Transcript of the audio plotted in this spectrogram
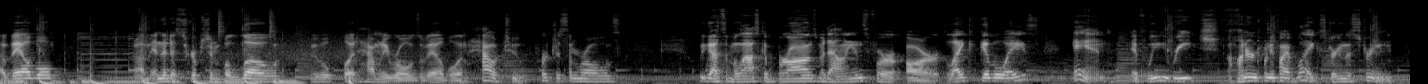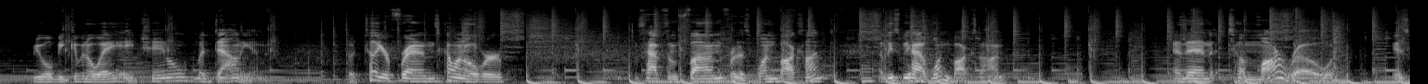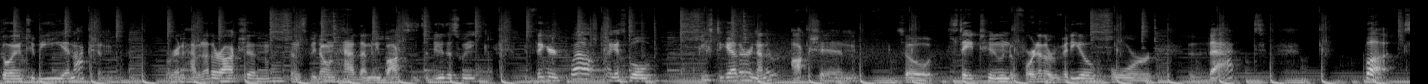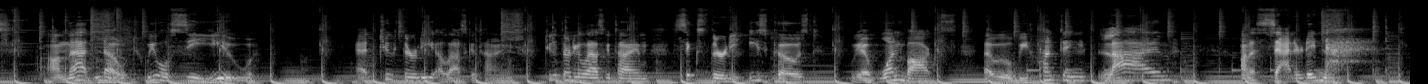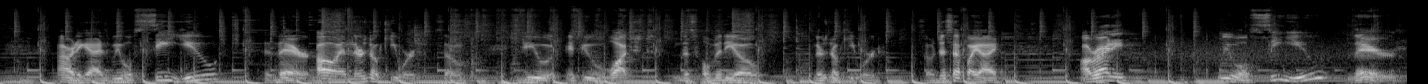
available. Um, in the description below, we will put how many rolls available and how to purchase some rolls. We got some Alaska Bronze medallions for our like giveaways. And if we reach 125 likes during the stream, we will be giving away a channel medallion. So tell your friends, come on over. Let's have some fun for this one box hunt. At least we have one box to hunt. And then tomorrow is going to be an auction. We're gonna have another auction since we don't have that many boxes to do this week. We figured, well, I guess we'll piece together another auction. So stay tuned for another video for that. But on that note, we will see you at 2.30 Alaska time. 2.30 Alaska time, 6.30 East Coast. We have one box that we will be hunting live on a Saturday night. Alrighty guys, we will see you there. Oh, and there's no keyword. So if you if you watched this whole video, there's no keyword. So just FYI. Alrighty, we will see you there.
